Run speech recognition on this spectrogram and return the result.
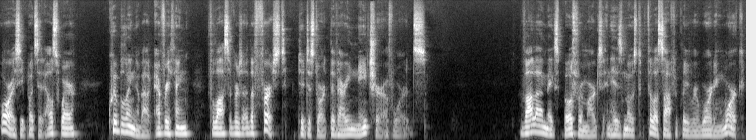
Or, as he puts it elsewhere, quibbling about everything, philosophers are the first to distort the very nature of words. Valla makes both remarks in his most philosophically rewarding work,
